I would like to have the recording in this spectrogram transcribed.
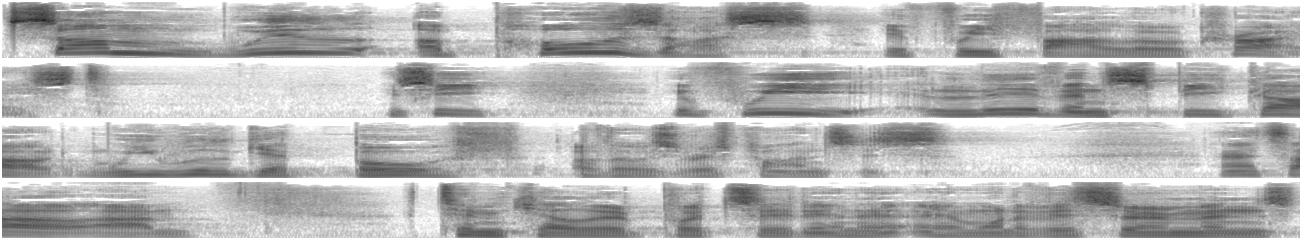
Some will oppose us if we follow Christ. You see, if we live and speak out, we will get both of those responses. That's how um, Tim Keller puts it in, a, in one of his sermons.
